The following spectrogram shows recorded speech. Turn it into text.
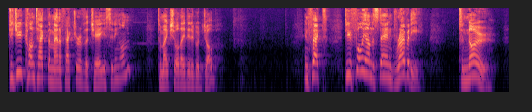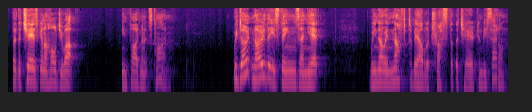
Did you contact the manufacturer of the chair you're sitting on to make sure they did a good job? In fact, do you fully understand gravity to know that the chair is going to hold you up in five minutes' time? We don't know these things, and yet we know enough to be able to trust that the chair can be sat on.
